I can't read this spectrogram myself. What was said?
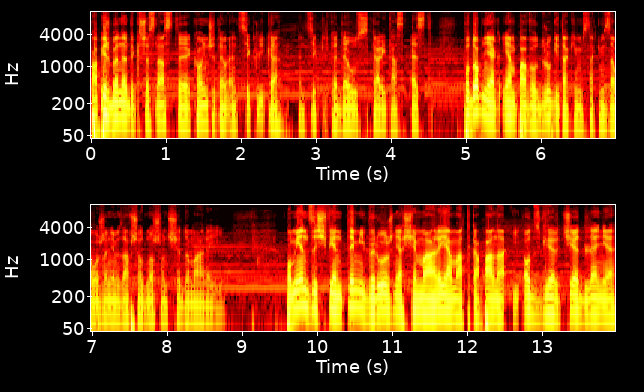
Papież Benedykt XVI kończy tę encyklikę, encyklikę Deus Caritas Est, podobnie jak Jan Paweł II, takim, z takim założeniem zawsze odnosząc się do Maryi. Pomiędzy świętymi wyróżnia się Maryja Matka Pana i odzwierciedlenie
